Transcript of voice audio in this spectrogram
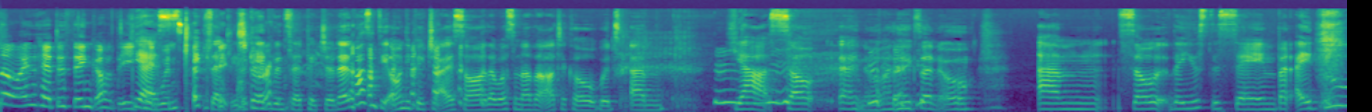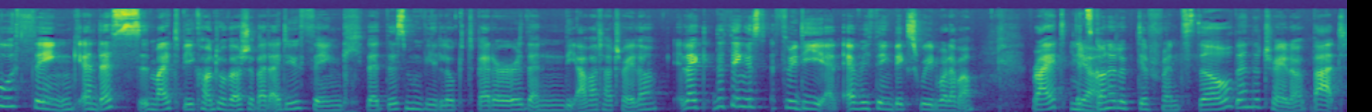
No, I had to think of the Yes, Kate Winslet exactly. The picture. Kate Winslet picture. That wasn't the only picture I saw. There was another article which, um, yeah. So I know, Alex. I know. Um, so they use the same, but I do think, and this might be controversial, but I do think that this movie looked better than the Avatar trailer. Like the thing is 3D and everything, big screen, whatever, right? It's Yeah. gonna look different still than the trailer, but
